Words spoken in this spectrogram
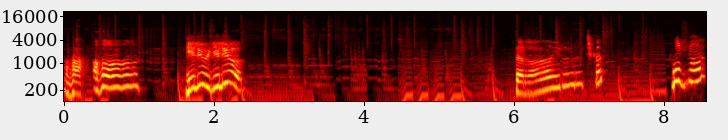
Aha, aha, geliyor, geliyor. Pardon, hayır, hayır, çıkar. Vurma.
